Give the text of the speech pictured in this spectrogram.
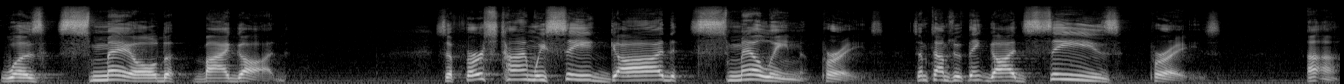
was smelled by God. It's the first time we see God smelling praise. Sometimes we think God sees praise. Uh uh-uh. uh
